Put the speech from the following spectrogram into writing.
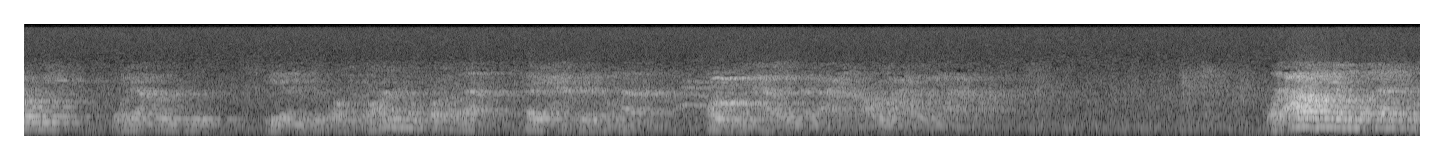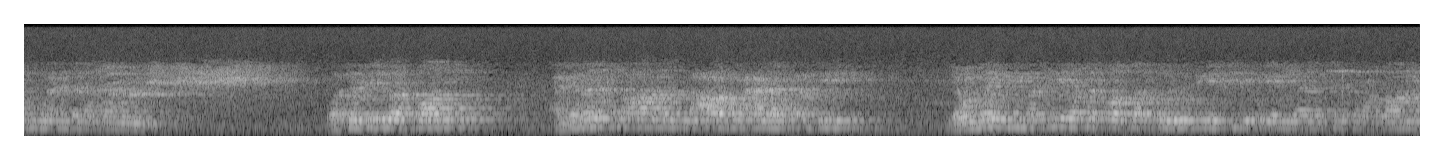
قوي ويعود إلى الأوطان المنفصلة فيحذرها أو يحاول معها أو يحاول والعرب لهم مكانتهم عند المكانين وتجد الأفضال عندما يسمع العرب على بعد يومين مسيرة فوق القلوب يسير إلى مياه الشمس الأفغاني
